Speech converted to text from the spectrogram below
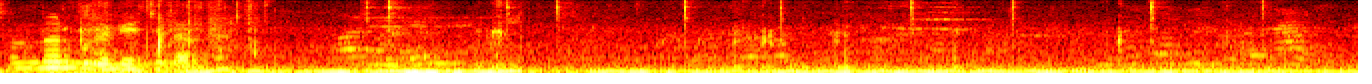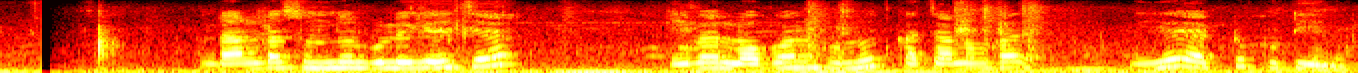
সুন্দর গুলে গিয়েছে ডালটা। ডালটা সুন্দর গুলে গিয়েছে এবার লবণ হলুদ কাঁচা লঙ্কা দিয়ে একটু ফুটিয়ে নেব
